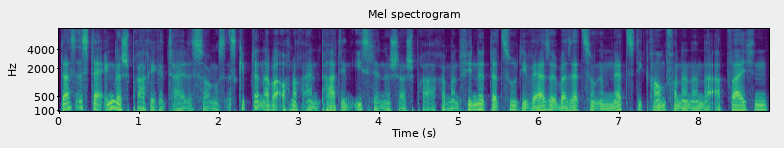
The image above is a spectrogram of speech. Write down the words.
Das ist der englischsprachige Teil des Songs. Es gibt dann aber auch noch einen Part in isländischer Sprache. Man findet dazu diverse Übersetzungen im Netz, die kaum voneinander abweichen.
